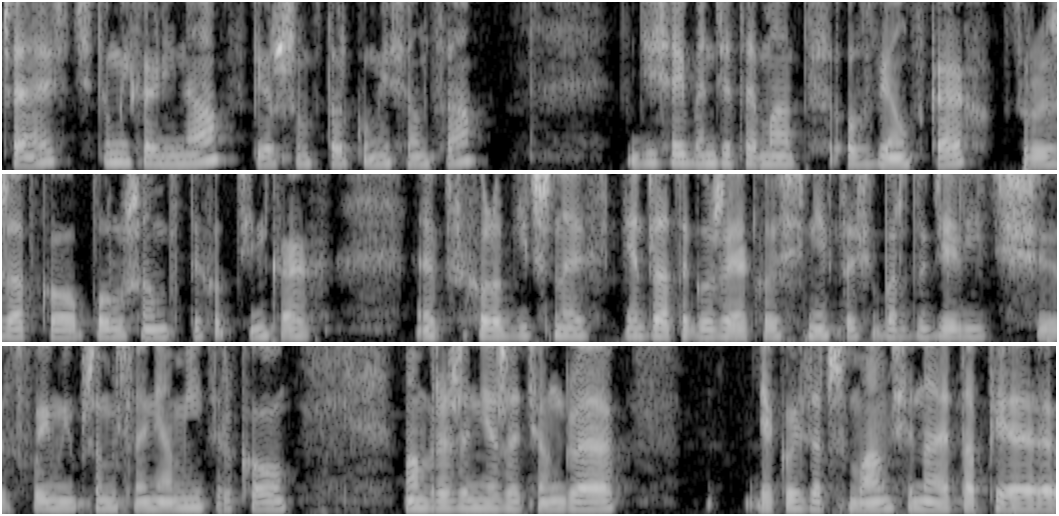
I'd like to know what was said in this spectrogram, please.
Cześć, tu Michalina w pierwszym wtorku miesiąca. Dzisiaj będzie temat o związkach, który rzadko poruszam w tych odcinkach e, psychologicznych. Nie dlatego, że jakoś nie chcę się bardzo dzielić swoimi przemyśleniami, tylko mam wrażenie, że ciągle jakoś zatrzymałam się na etapie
